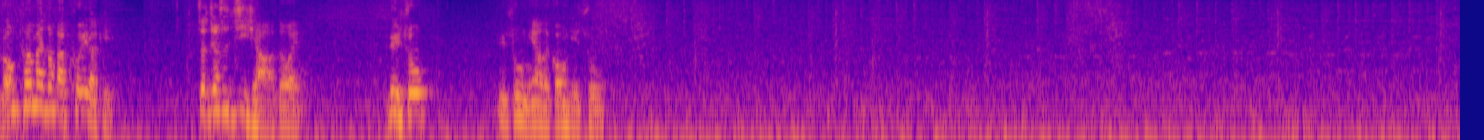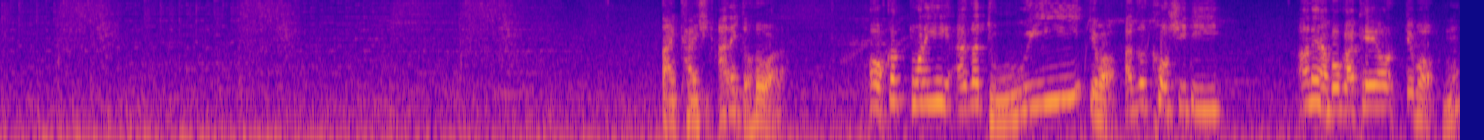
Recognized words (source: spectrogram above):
龙科麦都把亏了给，这就是技巧，啊，各位，绿珠，绿珠你要的攻击珠。大开始安尼就好了。哦，佮短去安个对对不？阿个扣 CD，安尼也无白 K 哦，对不？嗯。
